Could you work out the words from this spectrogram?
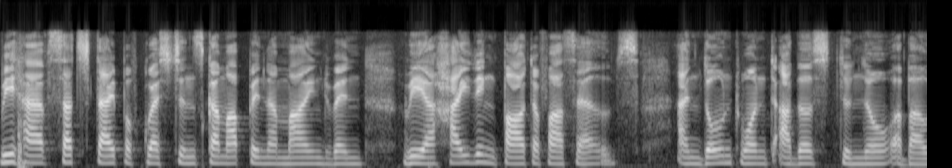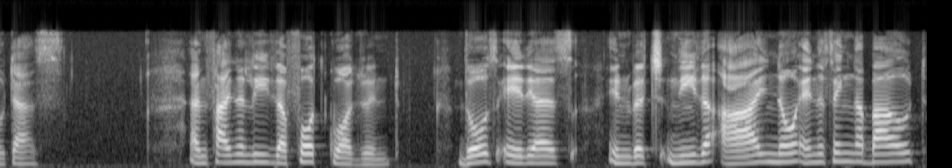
We have such type of questions come up in our mind when we are hiding part of ourselves and don't want others to know about us. And finally, the fourth quadrant, those areas in which neither I know anything about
